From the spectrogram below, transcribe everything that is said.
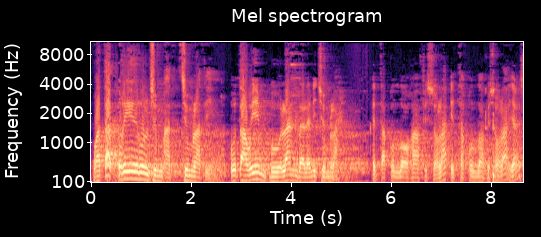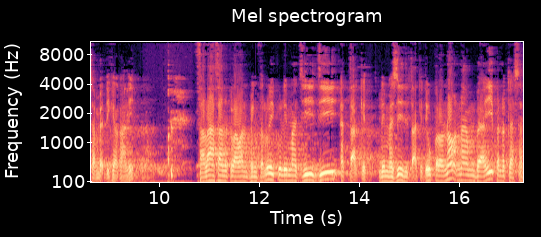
wa taqrirul jumat jumlati utawi bulan balani jumlah ittaqullaha fi sholat ittaqullaha fi sholat ya sampai tiga kali Salasan kelawan ping telu iku lima jiji at-takid. Lima jiji at-takid iku krana nambahi penegasan.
